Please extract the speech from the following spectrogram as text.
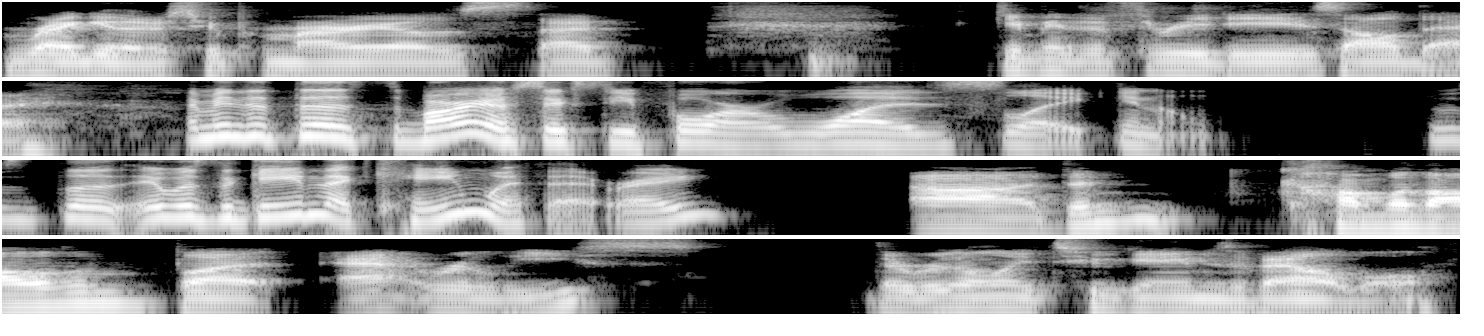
regular Super Mario's. I give me the 3Ds all day. I mean, that the, the Mario 64 was like, you know, it was the it was the game that came with it, right? Uh, it didn't come with all of them, but at release there was only two games available.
